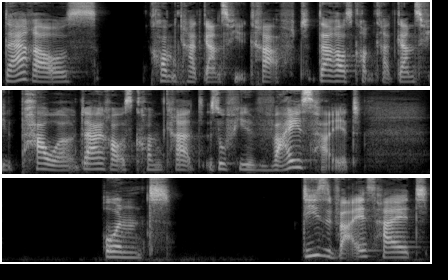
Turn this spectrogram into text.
daraus kommt gerade ganz viel Kraft, daraus kommt gerade ganz viel Power, daraus kommt gerade so viel Weisheit. Und diese Weisheit,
